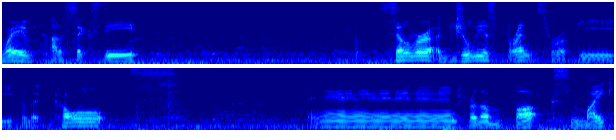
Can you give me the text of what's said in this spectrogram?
Wave out of 60. Silver Julius Brents rookie for the Colts. And for the Bucs, Mike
